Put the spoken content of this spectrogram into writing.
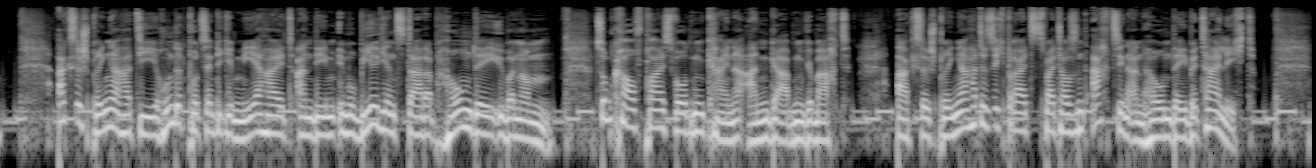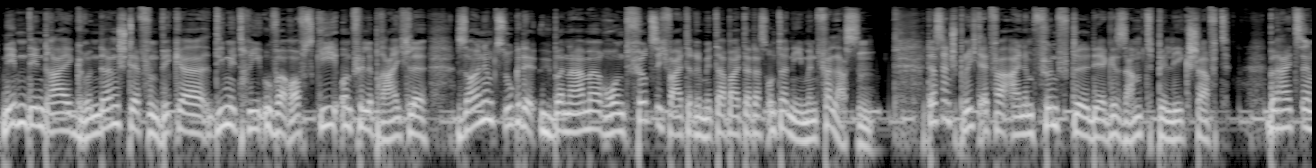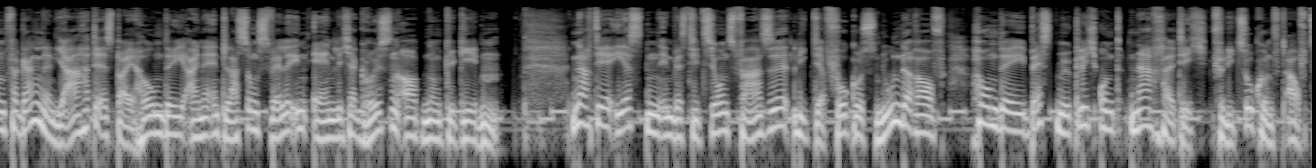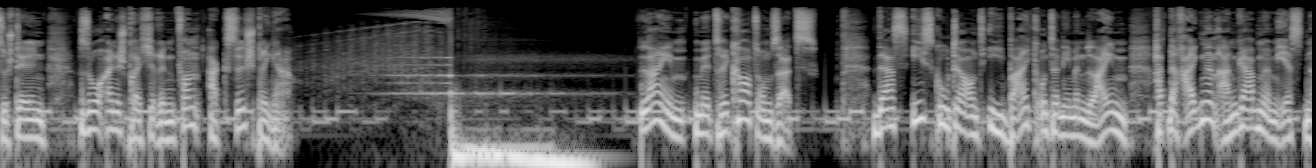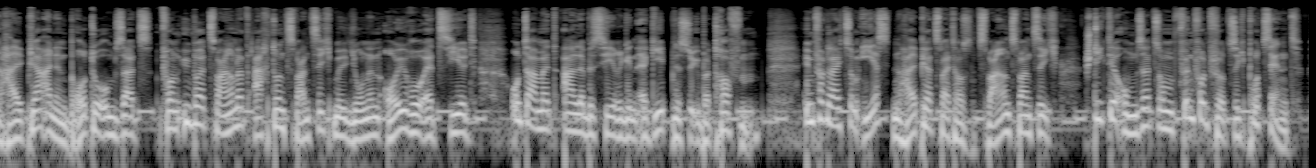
Axel Springer hat die hundertprozentige Mehrheit an dem Immobilien-Startup Homeday übernommen. Zum Kaufpreis wurden keine Angaben gemacht. Axel Springer hatte sich bereits 2018 an Homeday beteiligt. Neben den drei Gründern Steffen Wicker, Dimitri Uwarowski und Philipp Reichle sollen im Zuge der Übernahme rund 40 weitere Mitarbeiter das Unternehmen verlassen. Das entspricht etwa einem Fünftel der Gesamtbelegschaft. Bereits im vergangenen Jahr hatte es bei Homeday eine Entlassungswelle in ähnlicher Größenordnung gegeben. Nach der ersten Investitionsphase liegt der Fokus nun darauf, Homeday bestmöglich und nachhaltig für die Zukunft aufzustellen, so eine Sprecherin von Axel Springer. Lime mit Rekordumsatz. Das E-Scooter und E-Bike-Unternehmen Lime hat nach eigenen Angaben im ersten Halbjahr einen Bruttoumsatz von über 228 Millionen Euro erzielt und damit alle bisherigen Ergebnisse übertroffen. Im Vergleich zum ersten Halbjahr 2022 stieg der Umsatz um 45 Prozent.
